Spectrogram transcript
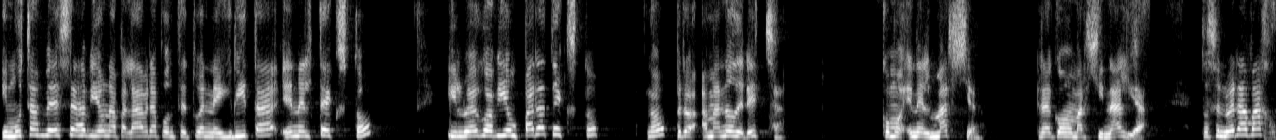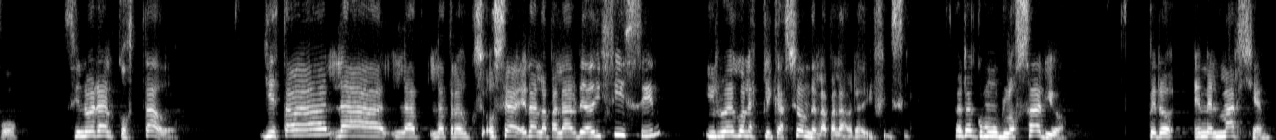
y muchas veces había una palabra, ponte tú en negrita, en el texto, y luego había un paratexto, ¿no? Pero a mano derecha, como en el margen, era como marginalia. Entonces no era abajo, sino era al costado. Y estaba la, la, traducción, o sea, era la palabra difícil y luego la explicación de la palabra difícil. Era como un glosario, pero en el margen.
